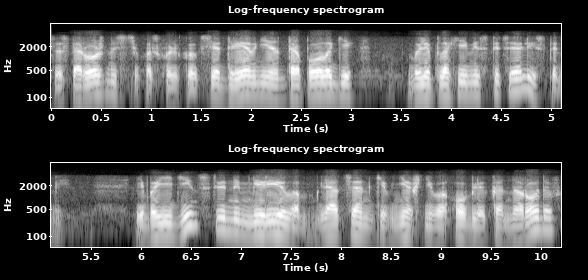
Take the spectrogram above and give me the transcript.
с осторожностью, поскольку все древние антропологи – были плохими специалистами, ибо единственным мерилом для оценки внешнего облика народов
